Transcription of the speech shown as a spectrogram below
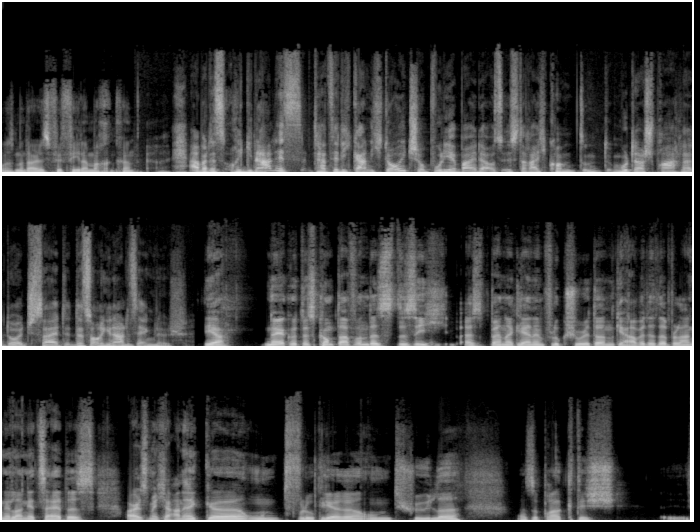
was man da alles für Fehler machen kann. Aber das Original ist tatsächlich gar nicht deutsch, obwohl ihr beide aus Österreich kommt und Muttersprachler Deutsch seid. Das Original ist Englisch. Ja. Naja gut, das kommt davon, dass, dass ich also bei einer kleinen Flugschule dann gearbeitet habe, lange, lange Zeit als, als Mechaniker und Fluglehrer und Schüler. Also praktisch äh,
